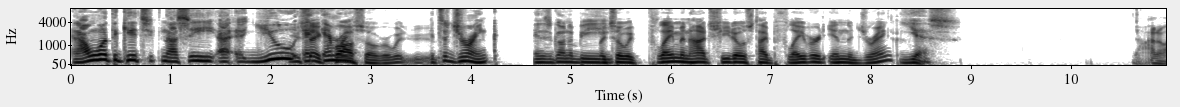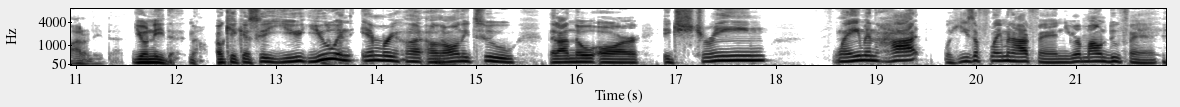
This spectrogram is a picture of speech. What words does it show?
And I want to get you, now see, uh, you, You and say Emery- crossover. It's a drink, and it's going to be, Wait, so with flaming hot Cheetos type flavored in the drink? yes, No, I don't. I don't need that. you'll need that. No. Okay, because you, you and Emery Hunt are the only two that I know are extreme flaming hot. Well, he's a flaming hot fan. You're a Mountain Dew fan.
